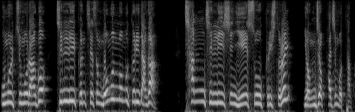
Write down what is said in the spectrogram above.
우물쭈물하고 진리 근처에서 머뭇머뭇거리다가 참 진리이신 예수 그리스도를 영접하지 못하고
